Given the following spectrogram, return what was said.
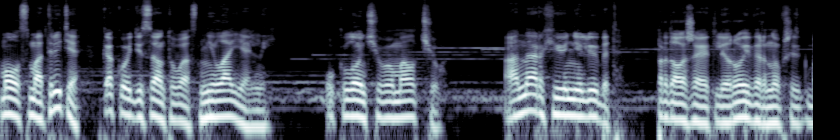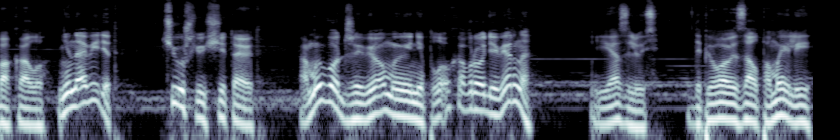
Мол, смотрите, какой десант у вас нелояльный. Уклончиво молчу. Анархию не любят, продолжает Лерой, вернувшись к бокалу. Ненавидят, чушью считают. А мы вот живем и неплохо вроде, верно? Я злюсь. Допиваю залпом Элли и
